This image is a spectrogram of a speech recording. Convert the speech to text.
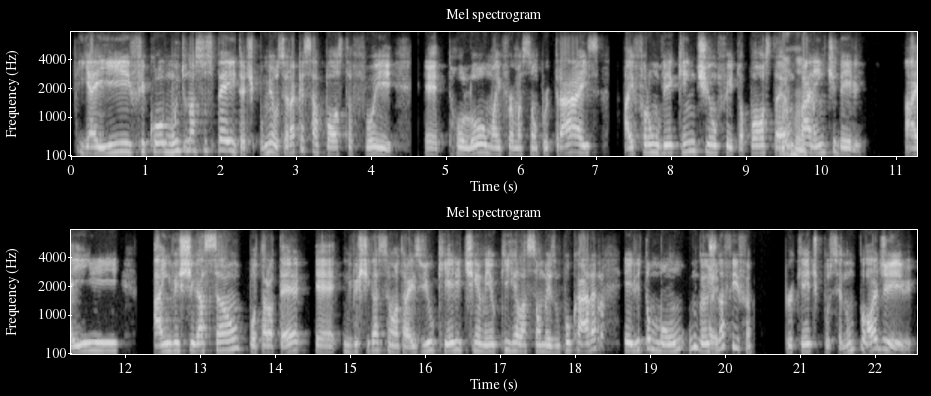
E aí ficou muito na suspeita, tipo, meu, será que essa aposta foi. é, rolou uma informação por trás? Aí foram ver quem tinham feito a aposta, era um Uhum. parente dele. Aí a investigação, botaram até é, investigação atrás, viu que ele tinha meio que relação mesmo com o cara, ele tomou um, um gancho É. da FIFA. Porque, tipo, você não pode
